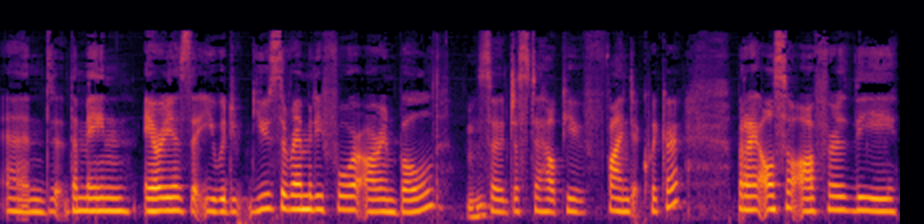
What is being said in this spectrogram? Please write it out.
And the main areas that you would use the remedy for are in bold, so just to help you find it quicker. But I also offer the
